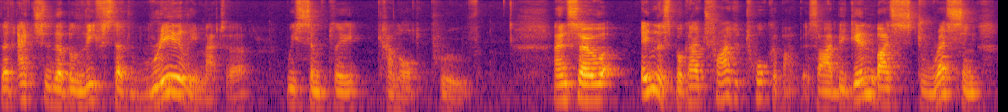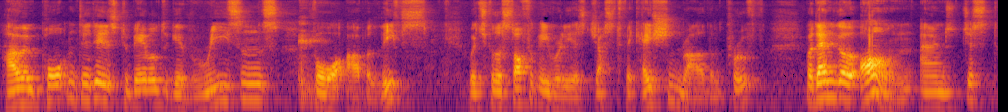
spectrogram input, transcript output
that actually the beliefs that really matter, we simply cannot prove. And so in this book, I try to talk about this. I begin by stressing how important it is to be able to give reasons for our beliefs, which philosophically really is justification rather than proof, but then go on and just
